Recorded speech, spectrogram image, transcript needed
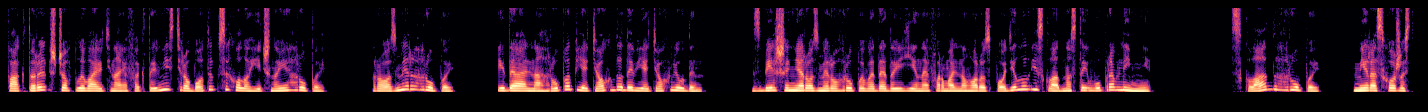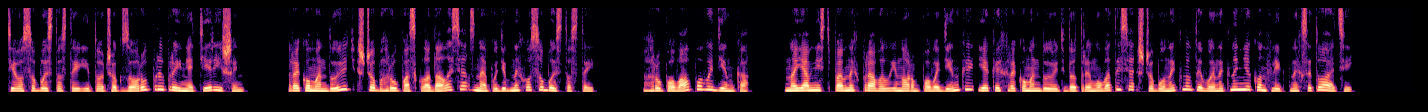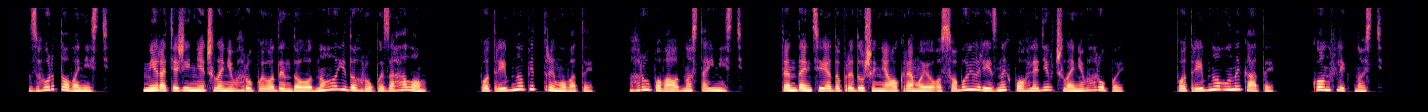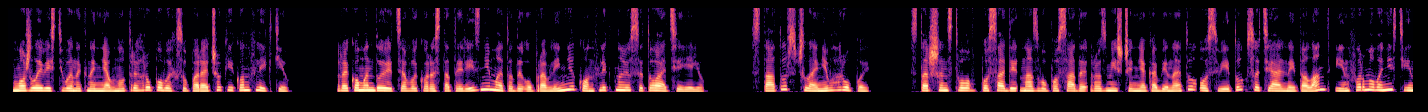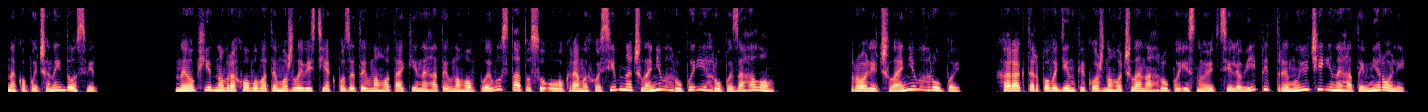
Фактори, що впливають на ефективність роботи психологічної групи. Розмір групи. Ідеальна група 5 до 9 людин. Збільшення розміру групи веде до її неформального розподілу і складностей в управлінні. Склад групи. Міра схожості особистостей і точок зору при прийнятті рішень. Рекомендують, щоб група складалася з неподібних особистостей. Групова поведінка. Наявність певних правил і норм поведінки, яких рекомендують дотримуватися, щоб уникнути виникнення конфліктних ситуацій. Згуртованість. Міра тяжіння членів групи один до одного і до групи загалом. Потрібно підтримувати. Групова одностайність. Тенденція до придушення окремою особою різних поглядів членів групи. Потрібно уникати. Конфліктність. Можливість виникнення внутригрупових суперечок і конфліктів. Рекомендується використати різні методи управління конфліктною ситуацією. Статус членів групи. Старшинство в посаді, назву посади, розміщення кабінету, освіту, соціальний талант, інформованість і накопичений досвід. Необхідно враховувати можливість як позитивного, так і негативного впливу статусу у окремих осіб на членів групи і групи загалом. Ролі членів групи. Характер поведінки кожного члена групи існують цільові, підтримуючі і негативні ролі.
